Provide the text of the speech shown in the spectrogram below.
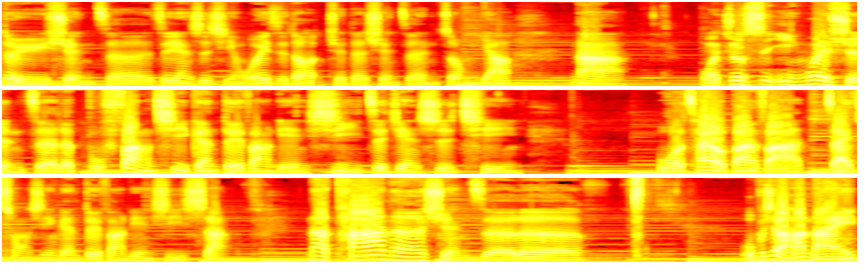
对于选择这件事情，我一直都觉得选择很重要。那我就是因为选择了不放弃跟对方联系这件事情，我才有办法再重新跟对方联系上。那他呢，选择了。我不晓得他哪一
